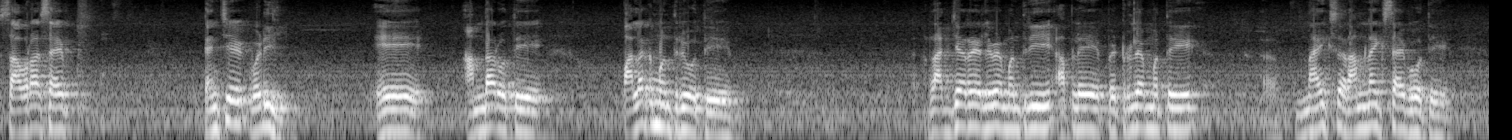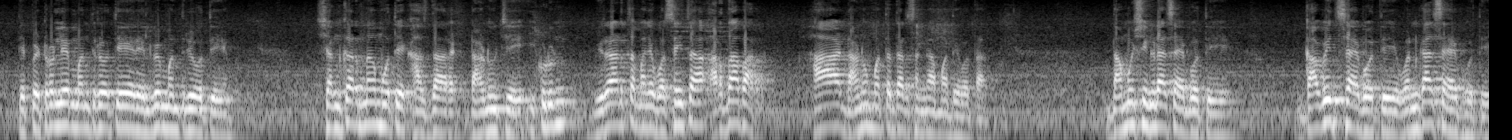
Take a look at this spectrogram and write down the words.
सावरासाहेब त्यांचे वडील हे आमदार होते पालकमंत्री होते. राज्य रेल्वे मंत्री आपले पेट्रोलियम मंत्री नाईक स- रामनाईक साहेब होते. ते पेट्रोलियम मंत्री होते रेल्वे मंत्री होते. शंकर नम होते खासदार डहाणूचे इकडून विरारचा म्हणजे वसईचा अर्धा भाग हा डहाणू मतदारसंघामध्ये होता. दामू शिंगडा साहेब होते गावित साहेब होते वनगा साहेब होते.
